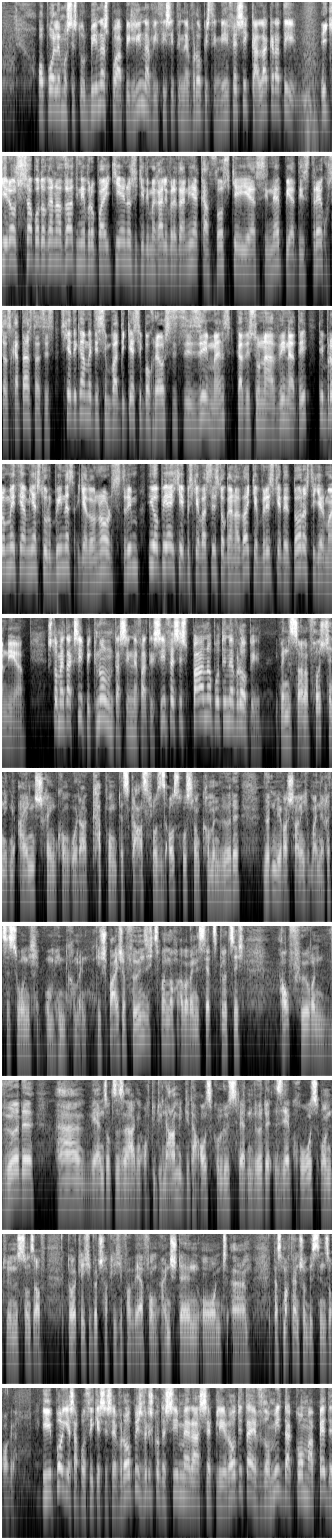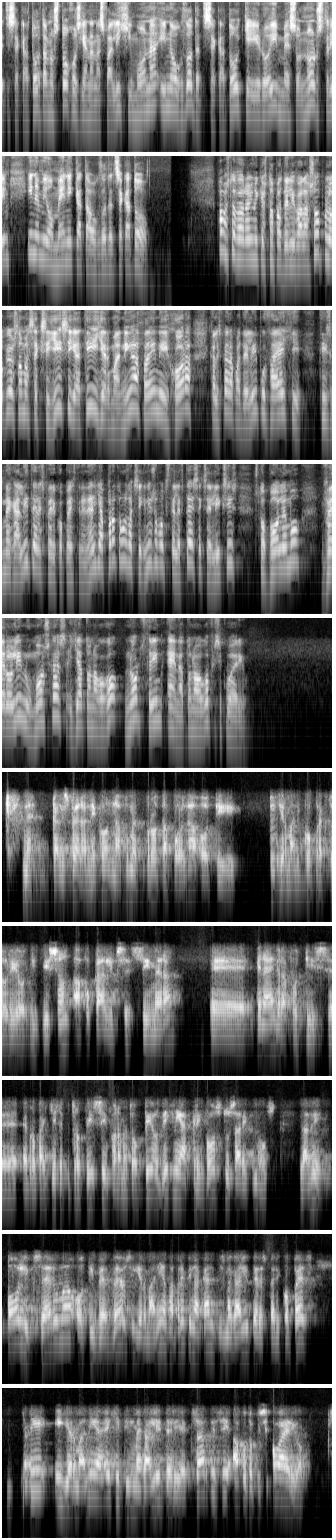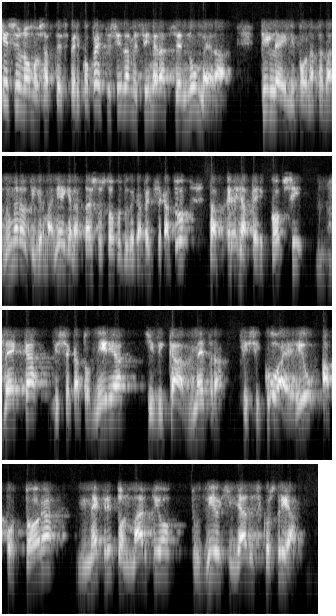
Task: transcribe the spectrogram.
Ο πόλεμος της τουρμπίνας που απειλεί να βυθίσει την Ευρώπη στην ύφεση καλά κρατεί. Οι κυρώσεις από τον Καναδά, την Ευρωπαϊκή Ένωση και τη Μεγάλη Βρετανία, καθώς και η ασυνέπεια της τρέχουσας κατάστασης σχετικά με τις συμβατικές υποχρεώσεις της Siemens, καθιστούν αδύνατη την προμήθεια μιας τουρμπίνας για το Nord Stream, η οποία έχει επισκευαστεί στον Καναδά και βρίσκεται τώρα στη Γερμανία. Στο μεταξύ, πυκνώνουν τα σύννεφα της ύφεσης πάνω από την Ευρώπη. Wenn es zu einer vollständigen Einschränkung oder Kappung des Gasflusses aus Russland kommen würde, würden wir wahrscheinlich um eine Rezession nicht umhin kommen. Die Speicher füllen sich zwar noch, aber wenn es jetzt plötzlich aufhören würde, äh, wären sozusagen auch die Dynamik, die da ausgelöst werden würde, sehr groß und wir müssten uns auf deutliche wirtschaftliche Verwerfungen einstellen und äh, das macht einen schon ein bisschen Sorge. Οι υπόγειε αποθήκε τη Ευρώπη βρίσκονται σήμερα σε πληρότητα 70,5%, όταν ο στόχο για έναν ασφαλή χειμώνα είναι 80% και η ροή μέσω Nord Stream είναι μειωμένη κατά 80%. Πάμε στο Βερολίνο και στον Παντελή Βαλασόπουλο, ο οποίος θα μας εξηγήσει γιατί η Γερμανία θα είναι η χώρα, καλησπέρα Παντελή, που θα έχει τις μεγαλύτερες περικοπές στην ενέργεια. Πρώτα όμως να ξεκινήσω από τις τελευταίες εξελίξεις στον πόλεμο Βερολίνου-Μόσχα για τον αγωγό Nord Stream 1, τον αγωγό φυσικού αερίου. Ναι, καλησπέρα Νίκο. Να πούμε πρώτα απ' όλα ότι το Γερμανικό Πρακτορείο Ειδήσεων αποκάλυψε σήμερα ε, ένα έγγραφο της ε, Ευρωπαϊκής Επιτροπής σύμφωνα με το οποίο δείχνει ακριβώς τους αριθμούς. Δηλαδή όλοι ξέρουμε ότι βεβαίως η Γερμανία θα πρέπει να κάνει τις μεγαλύτερες περικοπές γιατί η Γερμανία έχει την μεγαλύτερη εξάρτηση από το φυσικό αέριο. Ποιες είναι όμως αυτές οι περικοπές, τις είδαμε σήμερα σε νούμερα. Τι λέει λοιπόν αυτά τα νούμερα, ότι η Γερμανία για να φτάσει στο στόχο του 15% θα πρέπει να περικόψει 10 δισεκατομμύρια κυβικά μέτρα φυσικού αερίου από τώρα μέχρι τον Μάρτιο του 2023.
